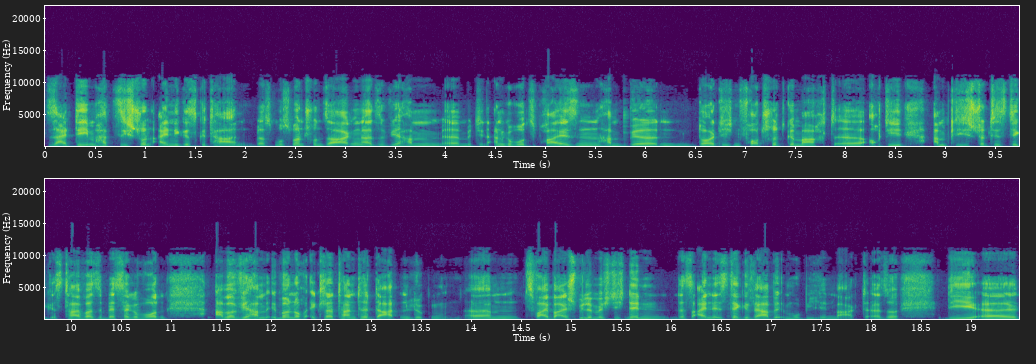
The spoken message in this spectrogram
seitdem hat sich schon einiges getan, das muss man schon sagen. Also wir haben äh, mit den Angebotspreisen haben wir einen deutlichen Fortschritt gemacht. Äh, auch die amtliche Statistik ist teilweise besser geworden, aber wir haben immer noch eklatante Datenlücken. Ähm, zwei Beispiele möchte ich nennen. Das eine ist der Gewerbeimmobilien. Markt. Also die äh,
